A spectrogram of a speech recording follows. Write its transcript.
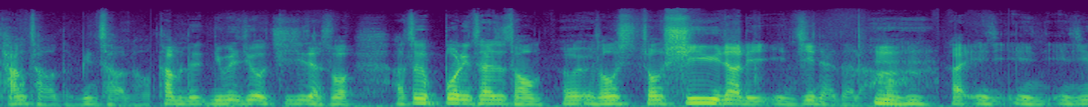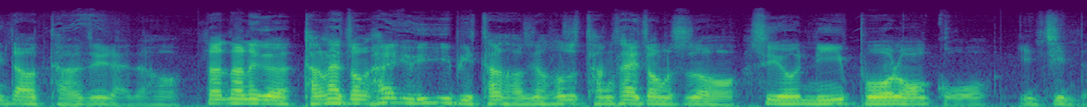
唐朝的、明朝的哈，他们的里面就有记载说啊，这个玻璃菜是从呃从从西域那里引进来的了哈，嗯嗯啊引引引进到台湾这里来的哈。那那那个唐太宗还有一笔唐朝像说是唐太宗的时候哦是由尼泊罗国引进的，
